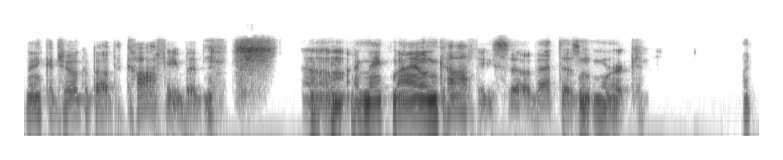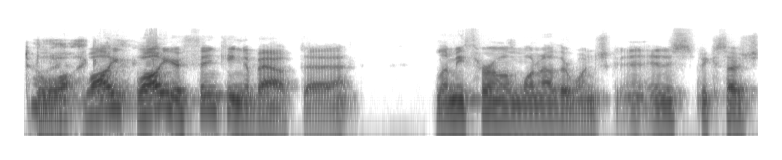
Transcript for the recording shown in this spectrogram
make a joke about the coffee, but um, I make my own coffee, so that doesn't work. Well, like while, while you're thinking about that, let me throw in one other one, and this is because I was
